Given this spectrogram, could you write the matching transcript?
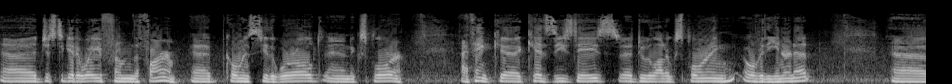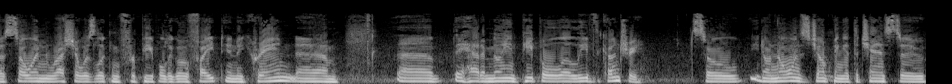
uh, just to get away from the farm, uh, go and see the world and explore. I think kids these days do a lot of exploring over the internet. so when Russia was looking for people to go fight in Ukraine, um, uh, they had a million people uh, leave the country. So, you know, no one's jumping at the chance to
